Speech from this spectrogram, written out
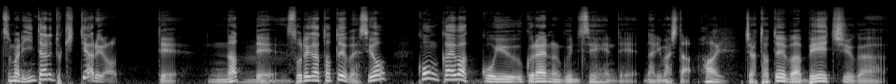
つまりインターネット切ってやるよってなって、うん。それが例えばですよ今回はこういうウクライナの軍事政変でなりました。はい。じゃあ例えば米中が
